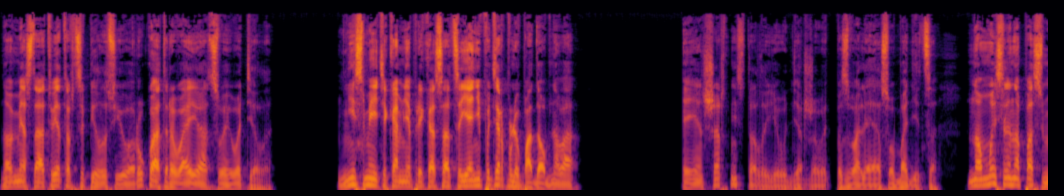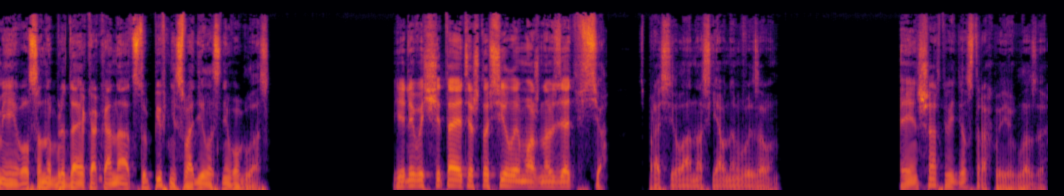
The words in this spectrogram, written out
но вместо ответа вцепилась в его руку, отрывая ее от своего тела. «Не смейте ко мне прикасаться, я не потерплю подобного!» Эйншарт не стал ее удерживать, позволяя освободиться, но мысленно посмеивался, наблюдая, как она, отступив, не сводила с него глаз. «Или вы считаете, что силой можно взять все?» — спросила она с явным вызовом. Эйншарт видел страх в ее глазах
